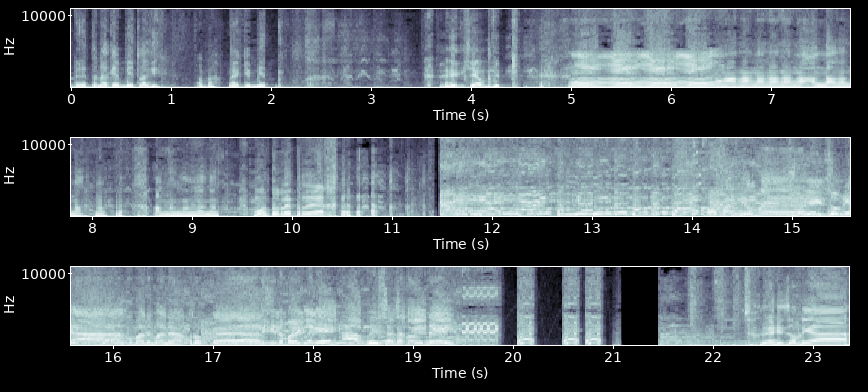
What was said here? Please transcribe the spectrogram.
Udah itu naiknya beat lagi. Apa? Naiknya beat. Naiknya beat. Angang angang Surya Insomnia. Jangan ke mana-mana hard rockers. Nanti kita balik lagi. Habis yang satu ini. Insomnia.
